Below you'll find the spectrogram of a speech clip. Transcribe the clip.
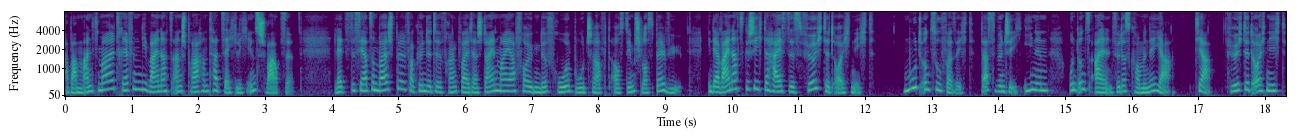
Aber manchmal treffen die Weihnachtsansprachen tatsächlich ins Schwarze. Letztes Jahr zum Beispiel verkündete Frank-Walter Steinmeier folgende frohe Botschaft aus dem Schloss Bellevue. In der Weihnachtsgeschichte heißt es, fürchtet euch nicht. Mut und Zuversicht, das wünsche ich Ihnen und uns allen für das kommende Jahr. Tja, fürchtet euch nicht,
